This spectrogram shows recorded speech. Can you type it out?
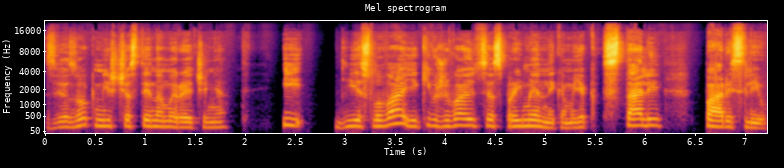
зв'язок між частинами речення і дієслова, які вживаються з прийменниками, як сталі пари слів.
